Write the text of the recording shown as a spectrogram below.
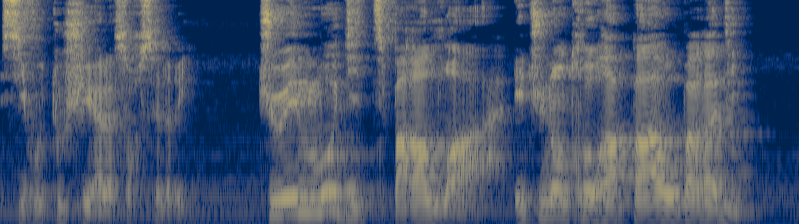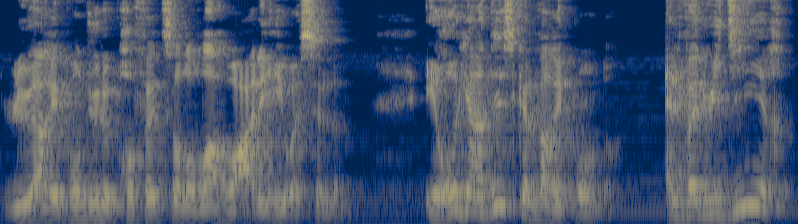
si vous touchez à la sorcellerie. Tu es maudite par Allah et tu n'entreras pas au paradis, lui a répondu le prophète. Et regardez ce qu'elle va répondre. Elle va lui dire,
